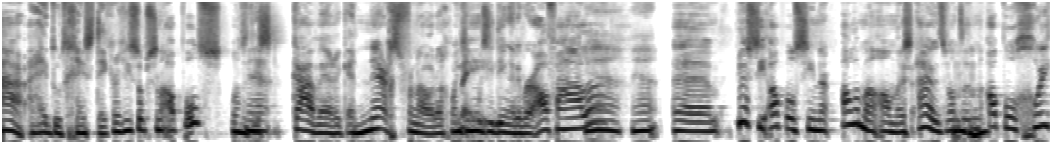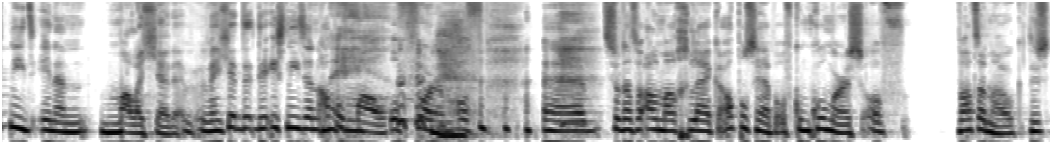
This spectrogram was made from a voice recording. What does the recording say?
A, hij doet geen stickertjes op zijn appels. Want het Ja. is K-werk en nergens voor nodig. Want je moet die dingen er weer afhalen. Ja, ja. Ehm, plus die appels zien er allemaal anders uit. Want een appel groeit niet in een malletje. Weet je, er is niet een appelmal of vorm. Of, eh, zodat we allemaal gelijke appels hebben. Of komkommers of wat dan ook. Dus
